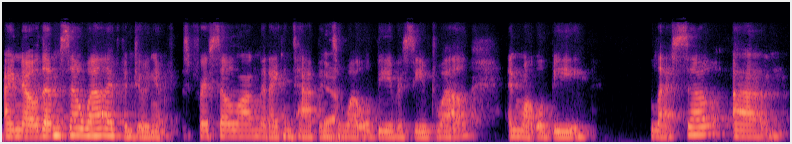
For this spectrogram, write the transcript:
I know them so well. I've been doing it for so long that I can tap into yeah. what will be received well and what will be less so. Um,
